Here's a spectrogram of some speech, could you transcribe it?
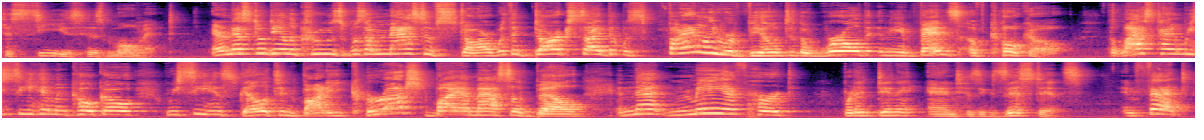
to seize his moment. Ernesto de la Cruz was a massive star with a dark side that was finally revealed to the world in the events of Coco. The last time we see him in Coco, we see his skeleton body crushed by a massive bell, and that may have hurt, but it didn't end his existence. In fact,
